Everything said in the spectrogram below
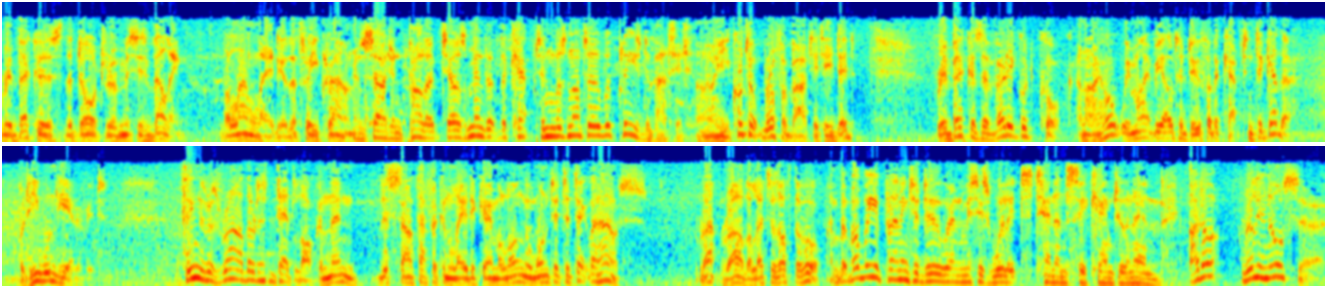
Rebecca's the daughter of Mrs. Belling, the landlady of the Three Crowns. And Sergeant Pollock tells me that the captain was not over pleased about it. Uh, he cut up rough about it, he did. Rebecca's a very good cook, and I hope we might be able to do for the captain together. But he wouldn't hear of it. Things was rather at a deadlock, and then this South African lady came along and wanted to take the house. That rather let us off the hook. But what were you planning to do when Mrs. Willett's tenancy came to an end? I don't really know, sir.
